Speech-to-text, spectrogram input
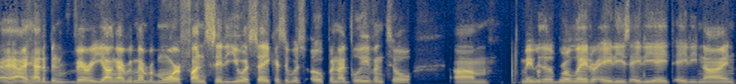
I, I had been very young. I remember more Fun City USA because it was open, I believe, until um, maybe the real later 80s, 88, 89,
